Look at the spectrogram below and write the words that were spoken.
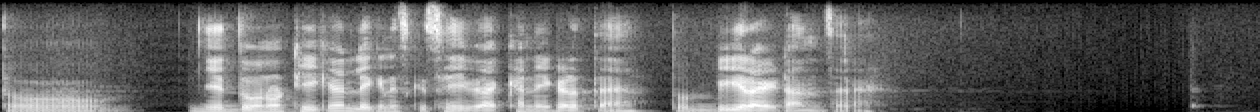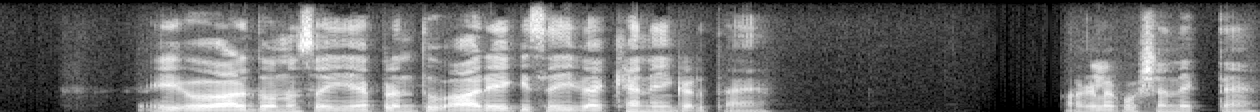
तो ये दोनों ठीक है, लेकिन इसकी सही व्याख्या नहीं करता है तो बी राइट आंसर है। ए और आर दोनों सही है, परंतु आर ए की सही व्याख्या नहीं करता है। अगला क्वेश्चन देखते हैं।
